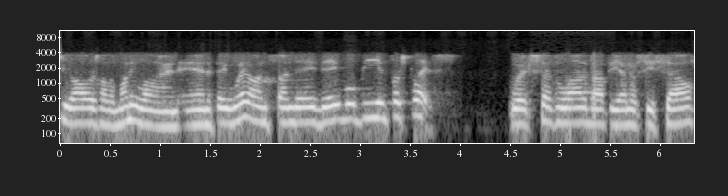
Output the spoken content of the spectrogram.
two dollars on the money line, and if they win on Sunday, they will be in first place, which says a lot about the NFC South.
